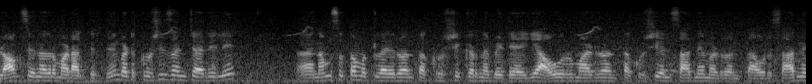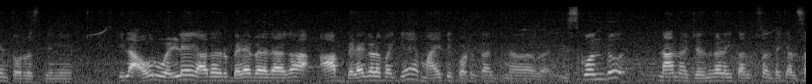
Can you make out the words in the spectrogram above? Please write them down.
ಬ್ಲಾಗ್ಸ್ ಏನಾದರೂ ಮಾಡಾಕ್ತಿರ್ತೀನಿ. ಬಟ್ ಕೃಷಿ ಸಂಚಾರಿಲಿ ನಮ್ಮ ಸುತ್ತಮುತ್ತಲ ಇರುವಂಥ ಕೃಷಿಕರನ್ನ ಭೇಟಿಯಾಗಿ ಅವ್ರು ಮಾಡಿರೋಂಥ ಕೃಷಿಯಲ್ಲಿ ಸಾಧನೆ ಮಾಡಿರೋಂಥ ಅವ್ರ ಸಾಧನೆ ತೋರಿಸ್ತೀನಿ. ಇಲ್ಲ ಅವ್ರು ಒಳ್ಳೆ ಯಾವುದಾದ್ರು ಬೆಳೆ ಬೆಳೆದಾಗ ಆ ಬೆಳೆಗಳ ಬಗ್ಗೆ ಮಾಹಿತಿ ಕೊಡ್ತಂತ ಇಸ್ಕೊಂಡು ನಾನು ಜನಗಳಿಗೆ ತಲುಪಿಸೋಂಥ ಕೆಲಸ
